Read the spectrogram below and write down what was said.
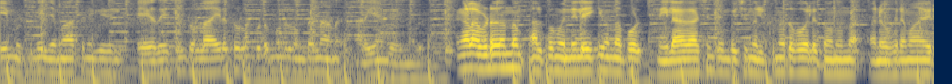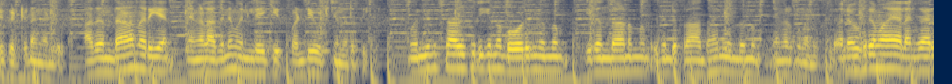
ഈ മുസ്ലിം ജമാഅത്തിന് കീഴിൽ ഏകദേശം തൊള്ളായിരത്തോളം കുടുംബങ്ങൾ ഉണ്ടെന്നാണ് അറിയാൻ കഴിഞ്ഞത്. ഞങ്ങൾ അവിടെ നിന്നും അല്പം മുന്നിലേക്ക് വന്നപ്പോൾ നീലാകാശം ചുംബിച്ചു നിൽക്കുന്നത് പോലെ തോന്നുന്ന മനോഹരമായ ഒരു കെട്ടിടം കണ്ടു. അതെന്താണെന്നറിയാൻ ഞങ്ങൾ അതിന് മുന്നിലേക്ക് വണ്ടി ഓടിച്ചു നിർത്തി. മുന്നിൽ സ്ഥാപിച്ചിരിക്കുന്ന ബോർഡിൽ നിന്നും ഇതെന്താണെന്നും ഇതിന്റെ പ്രാധാന്യം എന്തെന്നും ഞങ്ങൾക്ക് മനസ്സിലായി. മനോഹരമായ അലങ്കാര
